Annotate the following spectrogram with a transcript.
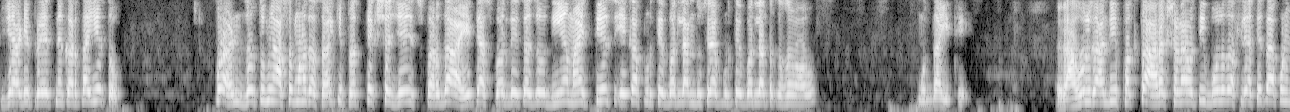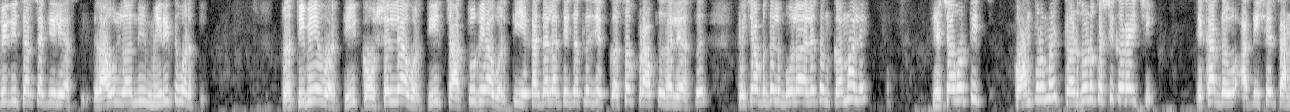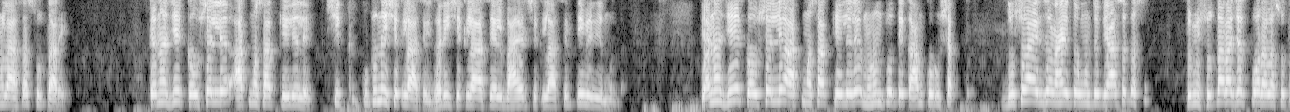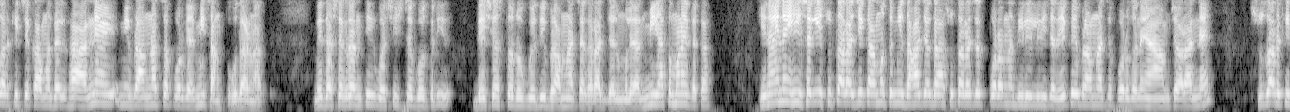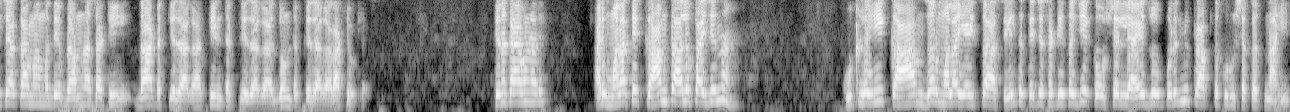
तिच्यासाठी प्रयत्न करता येतो. पण जर तुम्ही असं म्हणत असाल की प्रत्यक्ष जे स्पर्धा आहे त्या स्पर्धेचा जो नियम आहे तेच एका पुरते बदला आणि दुसऱ्या पुरते बदला तर कसं व्हावं? मुद्दा इथे. राहुल गांधी फक्त आरक्षणावरती बोलत असले असते तर आपण वेगळी चर्चा केली असती. राहुल गांधी मेरिटवरती प्रतिभेवरती कौशल्यावरती चातुर्यावरती एखाद्याला त्याच्यातलं जे कसं प्राप्त झाले असतं त्याच्याबद्दल बोलायला तर कमाले. ह्याच्यावरती कॉम्प्रोमाइज तडजोड कशी करायची? एखाद अतिशय चांगला असा सुतार आहे. त्यानं जे कौशल्य आत्मसात केलेले शिक कुठूनही शिकला असेल घरी शिकला असेल बाहेर शिकला असेल ते वेगळी मुद्दा. त्यानं जे कौशल्य आत्मसात केलेले म्हणून तो ते काम करू शकतो. दुसरा एक जण आहे तो म्हणतो की असं कसं? तुम्ही सुताराच्याच पोराला सुतारकीचे काम द्याल हा अन्याय आहे. मी ब्राह्मणाचा पोरगा आहे मी सांगतो उदाहरणार्थ. मी दशग्रंथी वशिष्ठ गोत्री देशस्थ ऋग्वेदी ब्राह्मणाच्या घरात जन्मले आणि मी असं म्हणायचं का? की नाही नाही ही सगळी सुताराची कामं तुम्ही दहाच्या दहा सुताराच्याच पोरांना दिलेली तिच्यात एकही ब्राह्मणाचं पोरग नाही हा आमच्यावर अन्याय. सुतारकीच्या कामामध्ये ब्राह्मणासाठी दहा टक्के जागा तीन टक्के जागा दोन टक्के जागा राखीव ठेव. त्यानं काय होणार आहे? अरे मला ते काम तर आलं पाहिजे ना. कुठलंही काम जर मला यायचं असेल तर त्याच्यासाठी तर जे कौशल्य आहे जोपर्यंत मी प्राप्त करू शकत नाही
